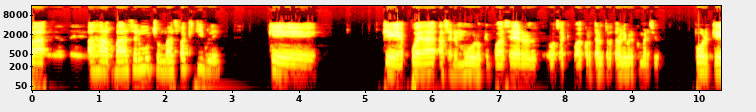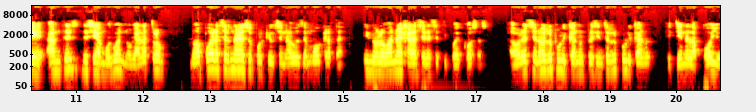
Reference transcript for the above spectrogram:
va, ajá, va a ser mucho más factible que, que pueda hacer el muro, que pueda hacer, o sea, que pueda cortar el Tratado de Libre Comercio, porque antes decíamos, bueno, gana Trump, no va a poder hacer nada de eso porque el Senado es demócrata y no lo van a dejar hacer ese tipo de cosas. Ahora el Senado es republicano, el presidente es republicano y tiene el apoyo.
